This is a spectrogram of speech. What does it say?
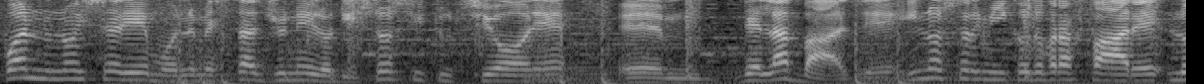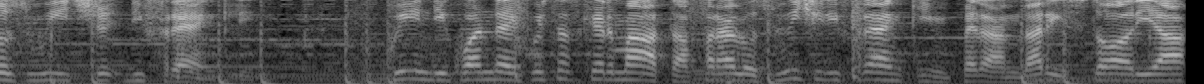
Quando noi saremo nel messaggio nero di sostituzione ehm, della base il nostro amico dovrà fare lo switch di Franklin. Quindi quando è in questa schermata farà lo switch di Franklin per andare in storia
